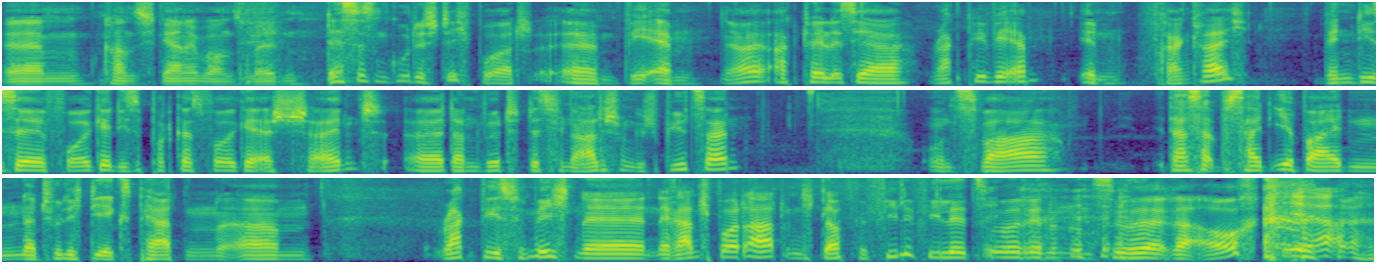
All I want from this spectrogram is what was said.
ähm, kann sich gerne bei uns melden. Das ist ein gutes Stichwort, äh, WM. Ja, aktuell ist ja Rugby-WM in Frankreich. Wenn diese Folge, diese Podcast-Folge erscheint, äh, dann wird das Finale schon gespielt sein. Und zwar, deshalb seid ihr beiden natürlich die Experten. Ähm, Rugby ist für mich eine, eine Randsportart und ich glaube für viele, viele Zuhörerinnen und Zuhörer auch. Ja,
